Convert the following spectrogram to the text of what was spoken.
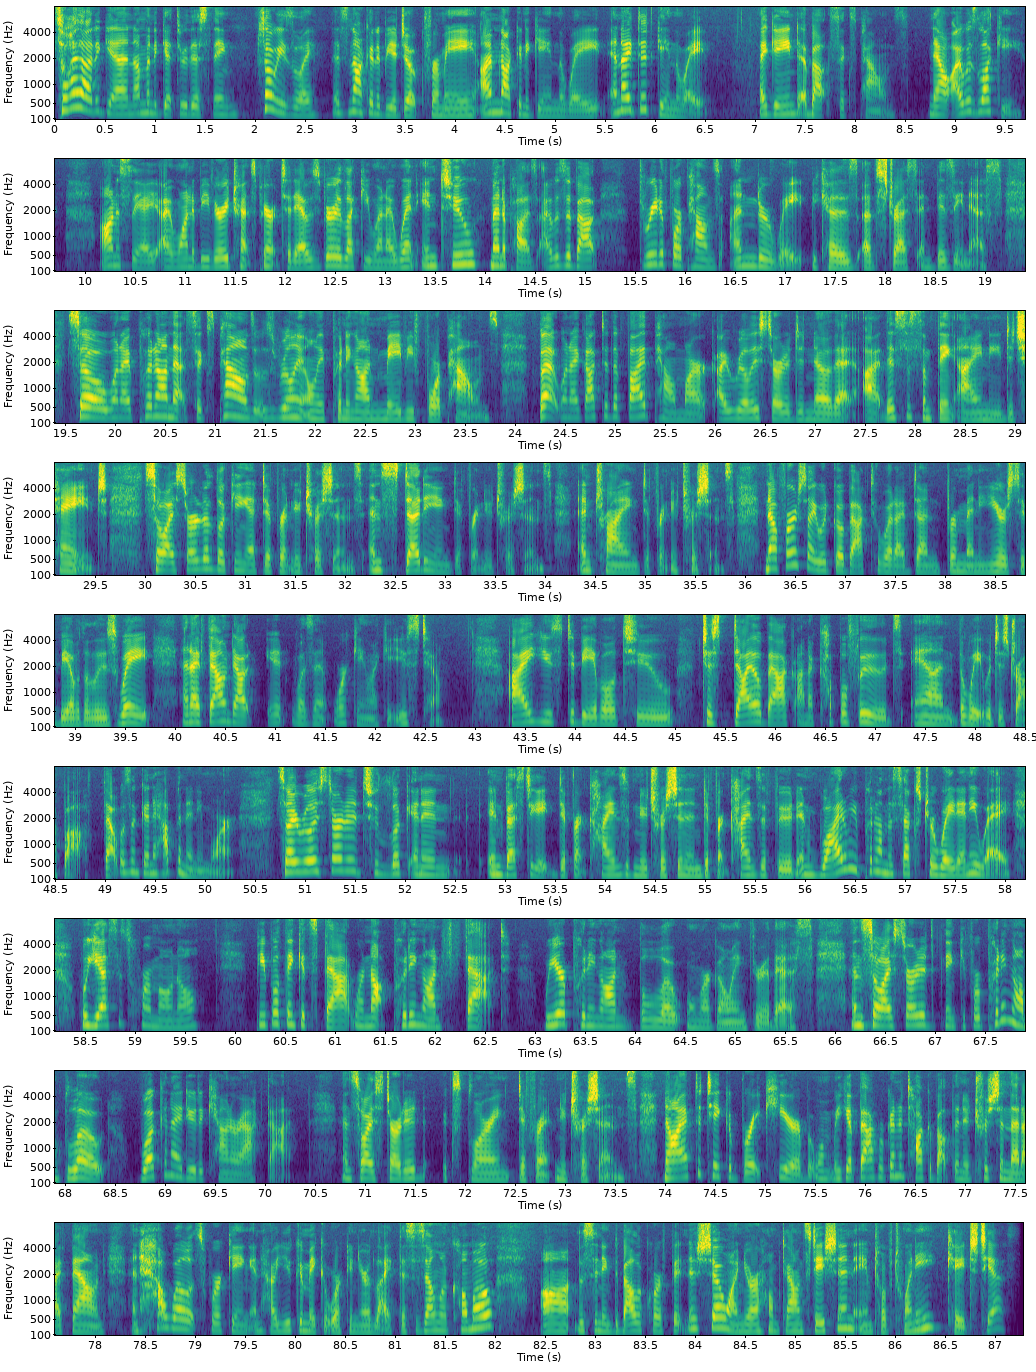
So I thought again, I'm going to get through this thing so easily. It's not going to be a joke for me. I'm not going to gain the weight, and I did gain the weight. I gained about 6 pounds. Now, I was lucky. Honestly, I, I want to be very transparent today. I was very lucky when I went into menopause. I was about three to four pounds underweight because of stress and busyness. So when I put on that six pounds, it was really only putting on maybe four pounds. But when I got to the five pound mark, I really started to know that I, this is something I need to change. So I started looking at different nutritions and studying different nutritions and trying different nutritions. Now, first, I would go back to what I've done for many years to be able to lose weight, and I found out it wasn't working like it used to. I used to be able to just dial back on a couple foods and the weight would just drop off. That wasn't going to happen anymore. So I really started to look and in, investigate different kinds of nutrition and different kinds of food. And why do we put on this extra weight anyway? Well, yes, it's hormonal. People think it's fat. We're not putting on fat. We are putting on bloat when we're going through this. And so I started to think if we're putting on bloat, what can I do to counteract that? And so I started exploring different nutritions. Now I have to take a break here, but when we get back, we're going to talk about the nutrition that I found and how well it's working and how you can make it work in your life. This is Ellen Como, uh, listening to Balacore Fitness Show on your hometown station, AM 1220 KHTS.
